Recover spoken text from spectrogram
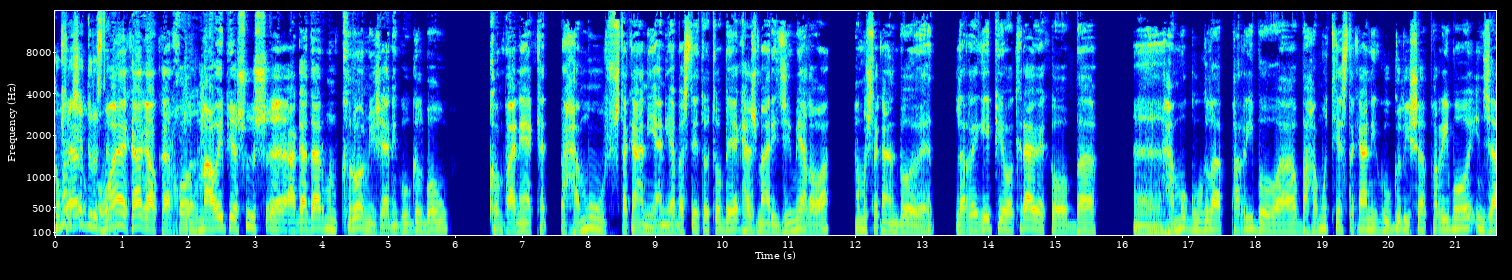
کۆمەڵەشێت دروست وایە کاگاوکار خۆ ماوەی پێشوش ئاگادار من کرۆمیش ینی گوگل بۆ و کۆمپانیەکەت بە هەموو شتەکانی ینی ئەبەستێتەوە تۆ بە یەک هەژماری جیمێڵەوە هەموو شتەکان بۆێت لە ڕێگەی پێوەکراوێکەوە بە هەموو گوگڵە پەڕی بۆەوە بە هەموو تێستەکانی گوگڵی شەرپەڕی بۆ ئینجا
